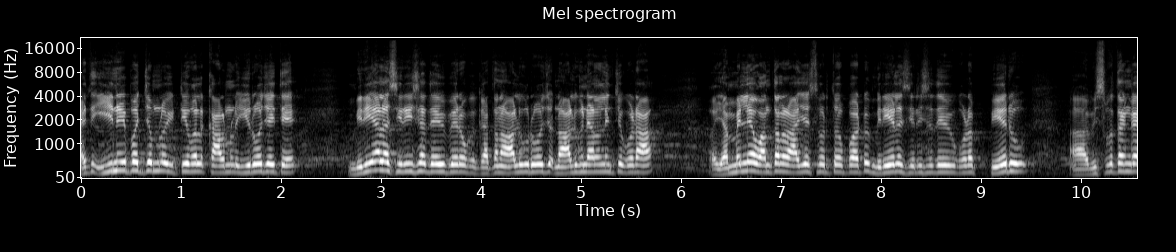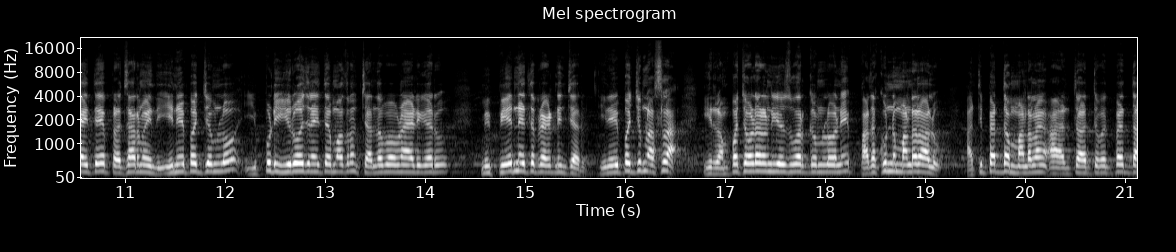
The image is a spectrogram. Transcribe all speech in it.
అయితే ఈ నేపథ్యంలో ఇటీవల కాలంలో ఈ రోజైతే మిరియాల శిరీషాదేవి పేరు ఒక గత నాలుగు రోజు నాలుగు నెలల నుంచి కూడా ఎమ్మెల్యే వంతల రాజేశ్వరితో పాటు మిరియాల శిరీషాదేవి కూడా పేరు విస్తృతంగా అయితే ప్రచారమైంది. ఈ నేపథ్యంలో ఇప్పుడు ఈ రోజునైతే మాత్రం చంద్రబాబు నాయుడు గారు మీ పేరుని అయితే ప్రకటించారు. ఈ నేపథ్యంలో అసలు ఈ రంపచోడవరం నియోజకవర్గంలోని పదకొండు మండలాలు అతిపెద్ద మండలం అతిపెద్ద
